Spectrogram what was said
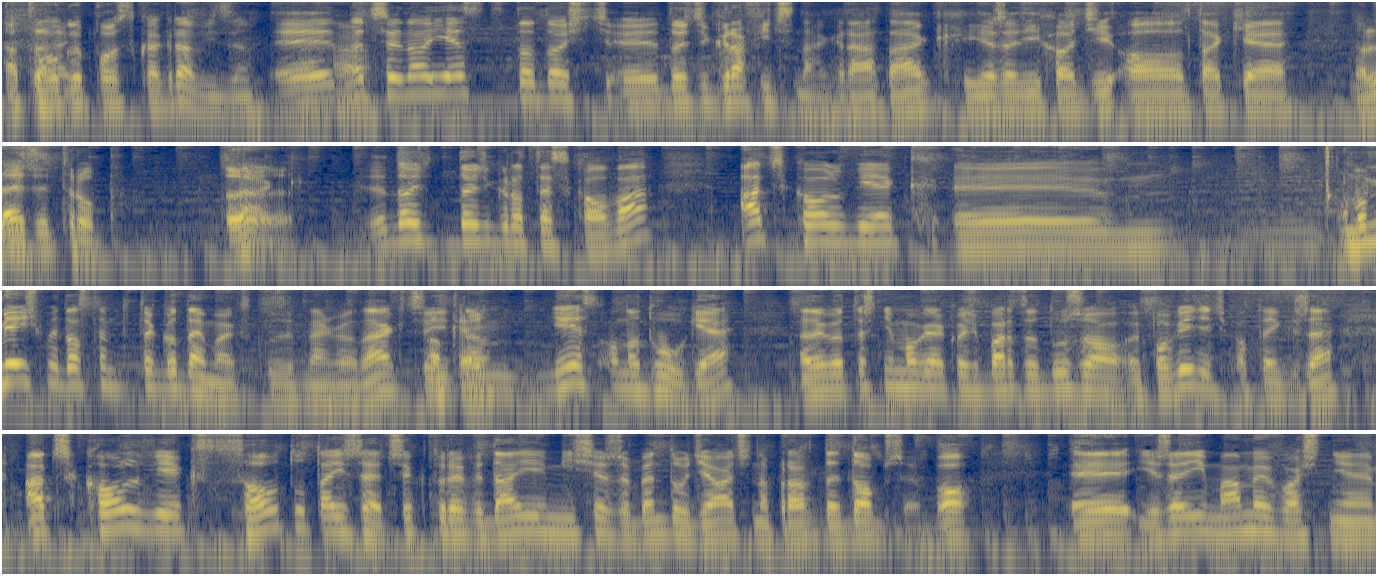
A to w ogóle polska gra, widzę. Y, znaczy, no jest to dość, y, dość graficzna gra, tak? Jeżeli chodzi o takie... No leży trup. Tak. Dość, dość groteskowa, aczkolwiek. Yy, bo mieliśmy dostęp do tego demo ekskluzywnego, tak? Czyli Okej. tam nie jest ono długie, dlatego też nie mogę jakoś bardzo dużo y, powiedzieć o tej grze, aczkolwiek są tutaj rzeczy, które wydaje mi się, że będą działać naprawdę dobrze, bo jeżeli mamy właśnie,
